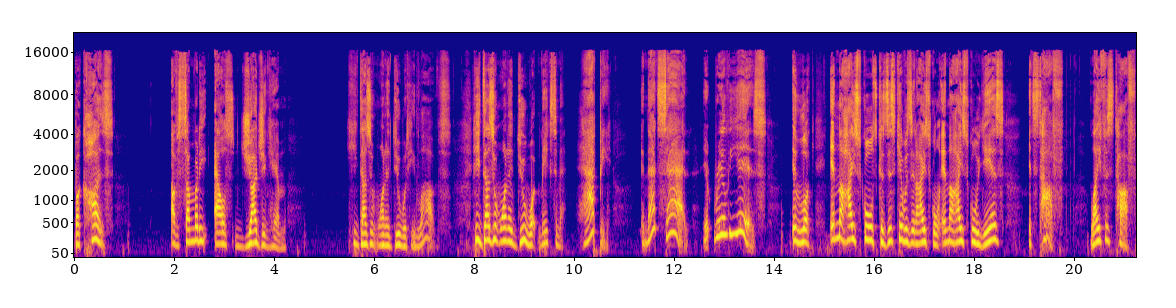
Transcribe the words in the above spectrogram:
because of somebody else judging him, he doesn't want to do what he loves. He doesn't want to do what makes him happy. And that's sad. It really is. And look, in the high schools, because this kid was in high school, in the high school years, it's tough. Life is tough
